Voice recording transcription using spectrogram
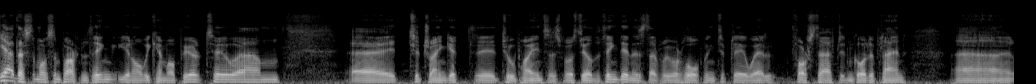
Yeah, that's the most important thing. You know, we came up here to. Um, uh, to try and get uh, two points. I suppose the other thing then is that we were hoping to play well. First half didn't go to plan. Uh,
